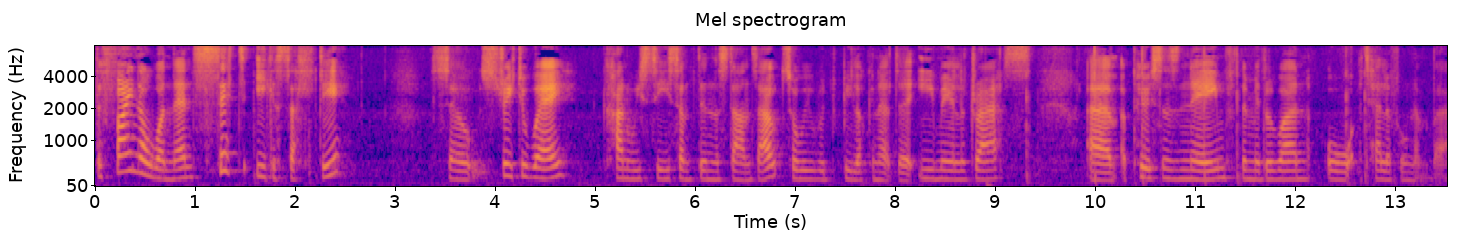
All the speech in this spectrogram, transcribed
The final one then, sit i gysylltu. So straight away, can we see something that stands out? So we would be looking at the email address, um, a person's name for the middle one, or a telephone number.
